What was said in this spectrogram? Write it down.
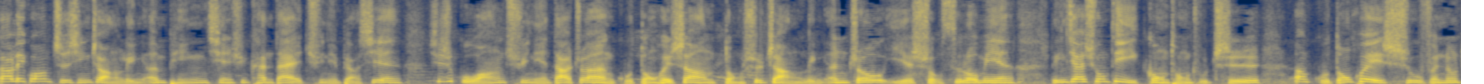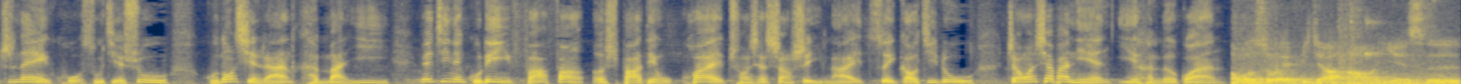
大力光执行长林恩平谦虚看待去年表现。其实股王去年大赚，股东会上董事长林恩洲也首次露面，林家兄弟共同主持，让股东会十五分钟之内火速结束。股东显然很满意，因为今年股利发放二十八点五块，创下上市以来最高纪录。展望下半年也很乐观。我所谓比较好，也是。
